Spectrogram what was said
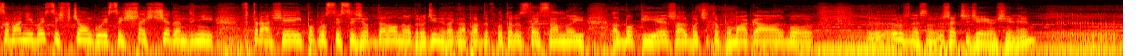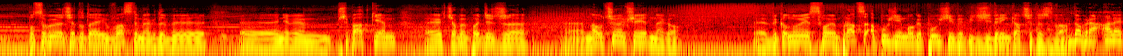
stresowanie, bo jesteś w ciągu, jesteś 6-7 dni w trasie i po prostu jesteś oddalony od rodziny, tak naprawdę w hotelu zostajesz sam, no i albo pijesz, albo ci to pomaga, albo y, różne są, rzeczy dzieją się, nie? Posługując się tutaj własnym, jak gdyby, e, nie wiem, przypadkiem, e, chciałbym powiedzieć, że e, nauczyłem się jednego. E, wykonuję swoją pracę, a później mogę pójść i wypić drinka, czy też dwa. Dobra, ale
